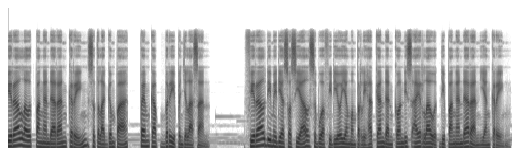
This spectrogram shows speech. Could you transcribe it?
Viral Laut Pangandaran kering setelah gempa, Pemkap beri penjelasan. Viral di media sosial sebuah video yang memperlihatkan dan kondisi air laut di Pangandaran yang kering.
